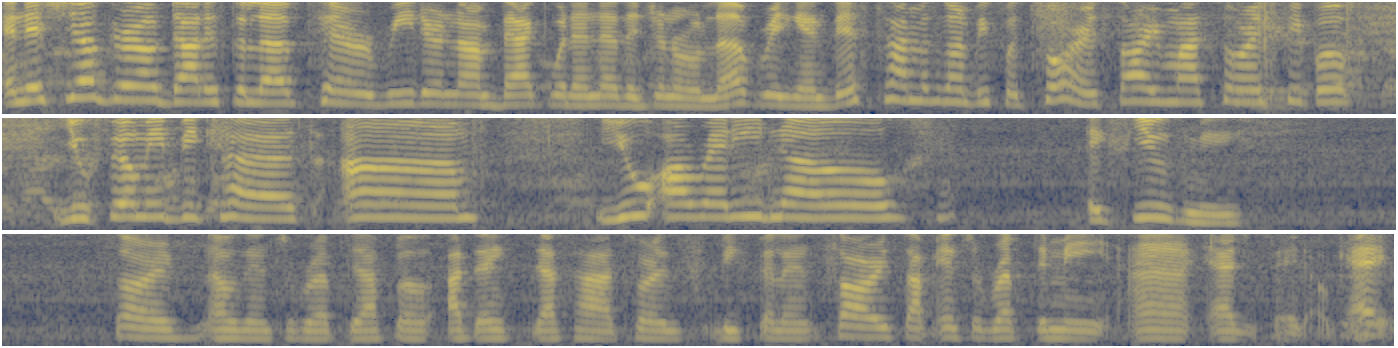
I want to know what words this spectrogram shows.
And it's your girl, Dotis the Love Tarot Reader, and I'm back with another general love reading. And this time it's going to be for Taurus. Sorry, my Taurus people. You feel me? Because, um, you already know. Excuse me. Sorry, I was interrupted. I felt, I think that's how Taurus be feeling. Sorry, stop interrupting me. Uh, agitated, okay?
